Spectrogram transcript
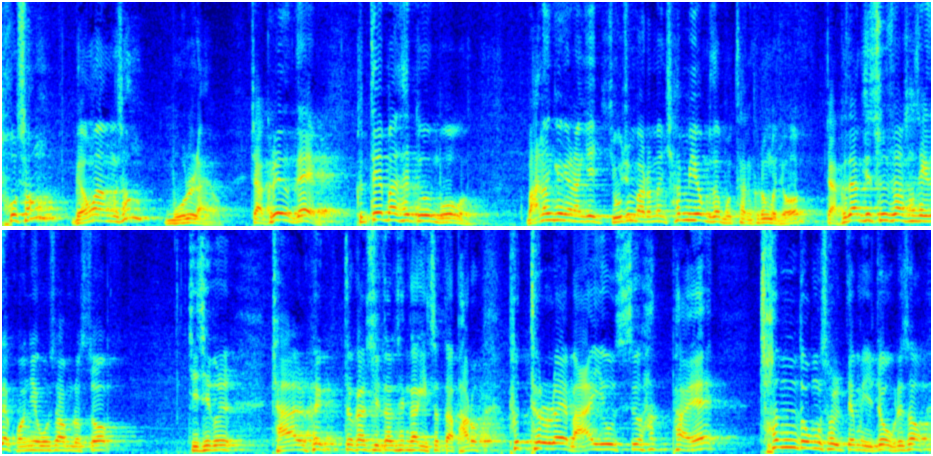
토성, 명왕성 몰라요. 자, 그랬는데 그때만 해도 뭐 만원경이라는 게 요즘 말하면 현미경보다 못한 그런 거죠. 자, 그 당시 순수한 사색에다 권위에 호소함으로써 지식을 잘 획득할 수 있다는 생각이 있었다. 바로 프테롤레 마이오스 학파의 천동설 때문이죠. 그래서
